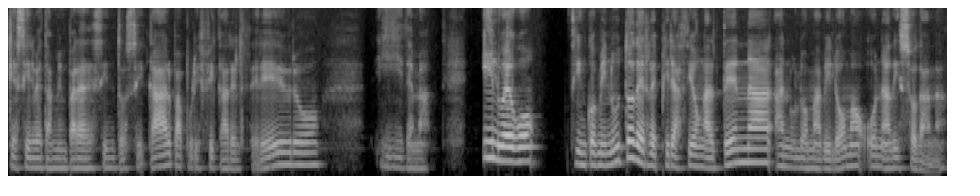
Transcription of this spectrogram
que sirve también para desintoxicar, para purificar el cerebro y demás. Y luego cinco minutos de respiración alterna, anuloma viloma o nadisodana.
